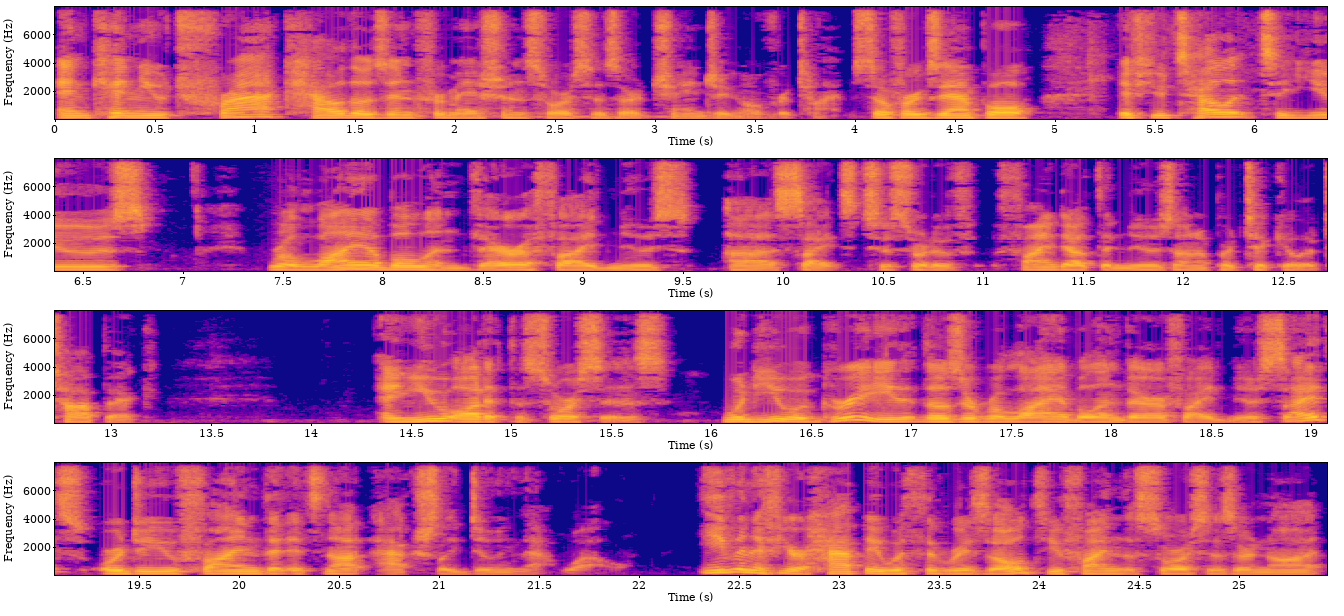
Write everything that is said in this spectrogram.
And can you track how those information sources are changing over time? So, for example, if you tell it to use reliable and verified news uh, sites to sort of find out the news on a particular topic, and you audit the sources, would you agree that those are reliable and verified news sites, or do you find that it's not actually doing that well? even if you're happy with the results, you find the sources are not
